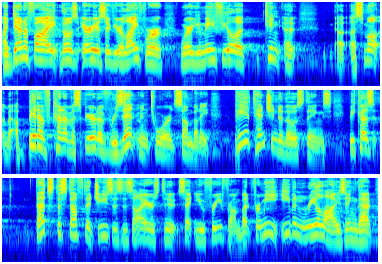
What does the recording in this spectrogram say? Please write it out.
identify those areas of your life where where you may feel a, tin, a, a small a bit of kind of a spirit of resentment towards somebody. Pay attention to those things because that's the stuff that Jesus desires to set you free from. But for me, even realizing that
